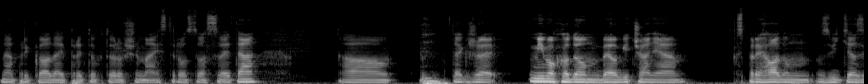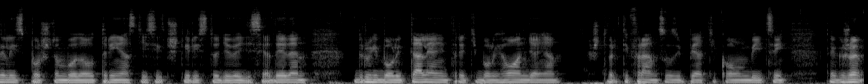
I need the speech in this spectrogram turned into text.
napríklad aj pre tohto ročné majstrovstva sveta. takže mimochodom Belgičania s prehľadom zvíťazili s počtom bodov 13 491, druhý boli Taliani, tretí boli Holandiania, štvrtí Francúzi, piati Kolumbíci. Takže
